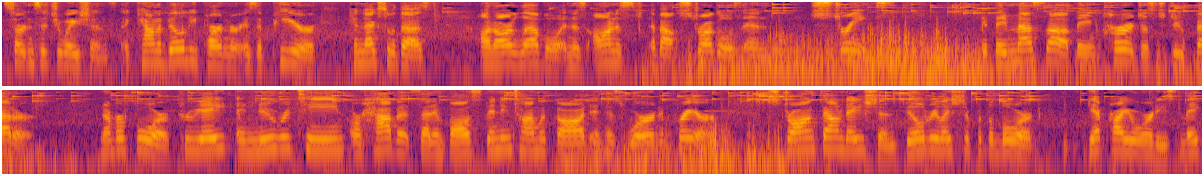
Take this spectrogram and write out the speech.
certain situations. Accountability partner is a peer, connects with us on our level and is honest about struggles and strengths. If they mess up, they encourage us to do better. Number four, create a new routine or habits that involve spending time with God in His Word and prayer. Strong foundation, build relationship with the Lord, get priorities, make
